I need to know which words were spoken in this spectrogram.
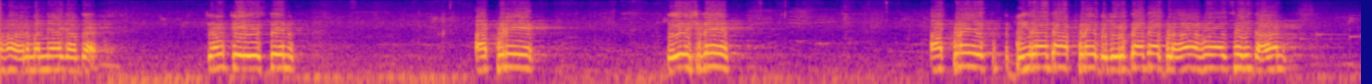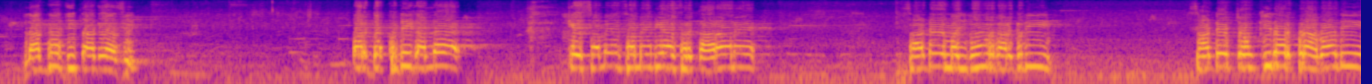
ਮਹਾਨ ਮੰਨਿਆ ਜਾਂਦਾ ਹੈ। ਕਿਉਂਕਿ ਇਸ ਦਿਨ ਆਪਣੇ ਦੇਸ਼ ਨੇ ਆਪਣੇ ਵੀਰਾਂ ਦਾ, ਆਪਣੇ ਬਜ਼ੁਰਗਾਂ ਦਾ ਬਣਾਇਆ ਹੋਇਆ ਸੰਵਿਧਾਨ ਲਾਗੂ ਕੀਤਾ ਗਿਆ ਸੀ। ਪਰ ਦੁੱਖ ਦੀ ਗੱਲ ਹੈ ਕਿ ਸਮੇਂ-ਸਮੇਂ ਦੀਆਂ ਸਰਕਾਰਾਂ ਨੇ ਸਾਡੇ ਮਜ਼ਦੂਰ ਵਰਗ ਦੀ, ਸਾਡੇ ਚੌਕੀਦਾਰ ਭਰਾਵਾਂ ਦੀ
